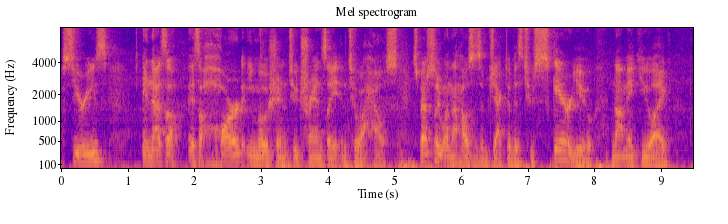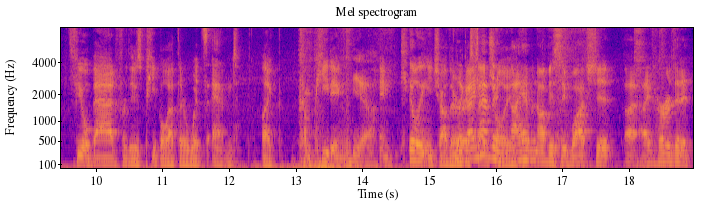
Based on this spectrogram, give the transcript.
series and that's a it's a hard emotion to translate into a house especially when the house's objective is to scare you not make you like feel bad for these people at their wits end like competing Yeah. and killing each other Like I haven't, essentially I haven't obviously watched it. I, I've heard that it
